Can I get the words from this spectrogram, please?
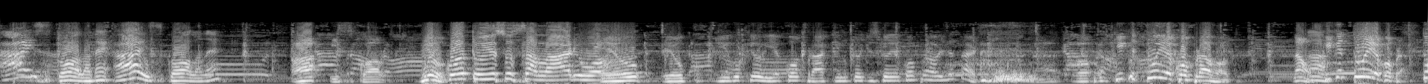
A escola, né? A escola, né? A escola. Viu? Enquanto isso, o salário. ó, Eu, eu digo que eu ia comprar aquilo que eu disse que eu ia comprar hoje à tarde. Ah, O que que tu ia comprar, Walter? Não, Ah. o que que tu ia comprar? Tu!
